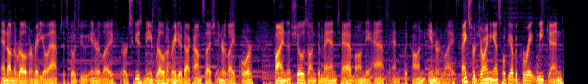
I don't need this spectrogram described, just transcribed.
and on the Relevant Radio app. Just go to Inner Life, or excuse me, relevantradio.com slash Inner Life, or find the shows on demand tab on the app and click on Inner Life. Thanks for joining us. Hope you have a great weekend.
